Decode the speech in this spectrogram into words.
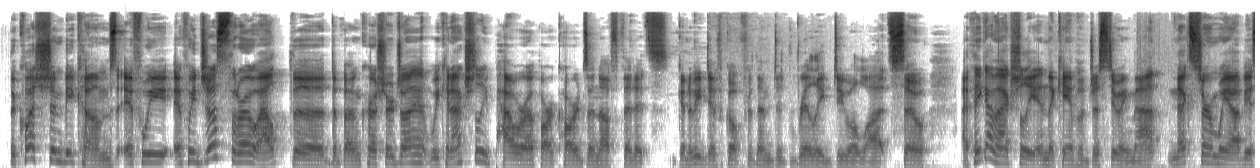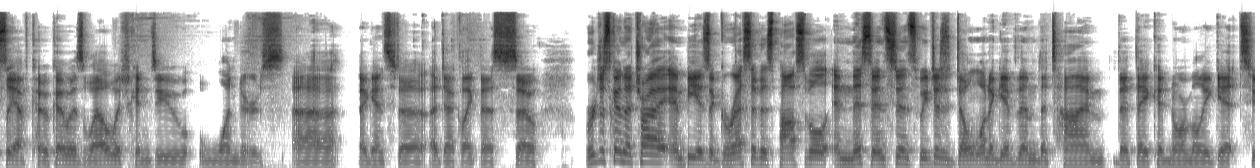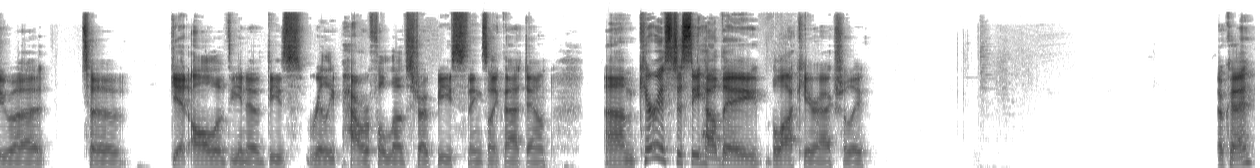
the question becomes if we if we just throw out the the Bonecrusher Giant we can actually power up our cards enough that it's going to be difficult for them to really do a lot. So i think i'm actually in the camp of just doing that. Next turn we obviously have coco as well which can do wonders uh, against a, a deck like this. So we're just going to try and be as aggressive as possible. In this instance we just don't want to give them the time that they could normally get to uh to get all of you know these really powerful Lovestruck Beasts things like that down. Um curious to see how they block here actually. Okay.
